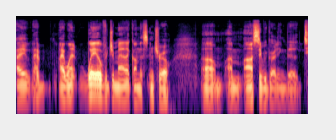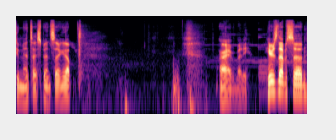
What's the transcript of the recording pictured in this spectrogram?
I have I went way over dramatic on this intro. Um, I'm honestly regretting the two minutes I spent setting it up. All right, everybody. Here's the episode.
